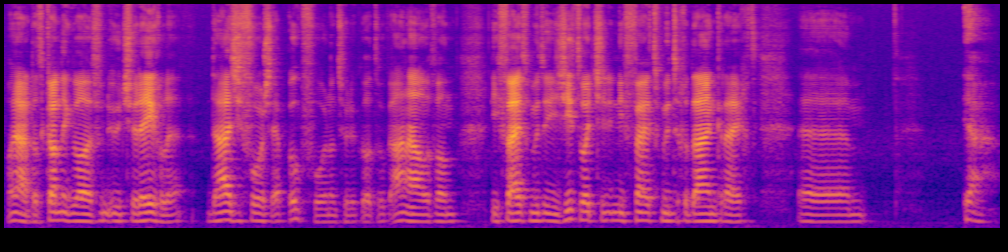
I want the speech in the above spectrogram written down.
Maar ja, dat kan ik wel even een uurtje regelen. Daar is die Force app ook voor natuurlijk. Wat we ook aanhalen van die vijf minuten. Je ziet wat je in die vijf minuten gedaan krijgt. Ehm, ja,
